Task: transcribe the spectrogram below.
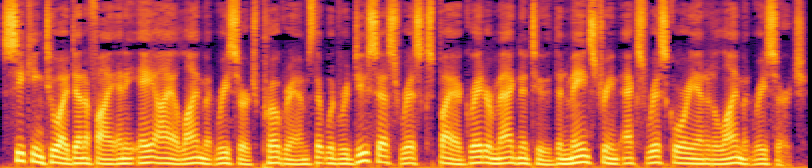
seeking to identify any AI alignment research programs that would reduce S risks by a greater magnitude than mainstream X risk oriented alignment research.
